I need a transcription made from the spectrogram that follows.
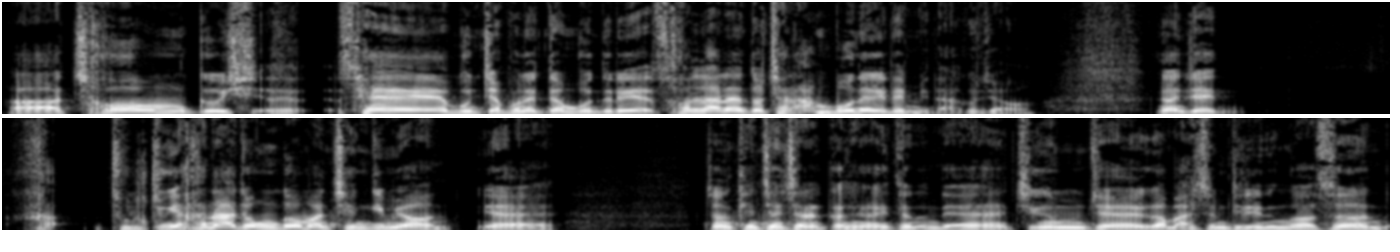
아, 처음 그새 문자 보냈던 분들이 설날에도 잘 안 보내게 됩니다. 그죠? 그러니까 이제 하, 둘 중에 하나 정도만 챙기면 예. 좀 괜찮지 않을까 생각이 드는데 지금 제가 말씀드리는 것은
